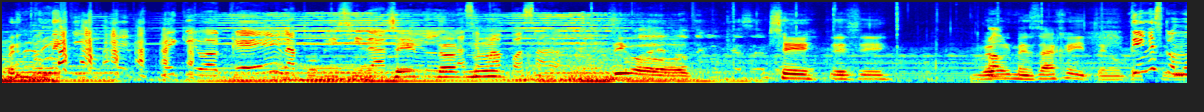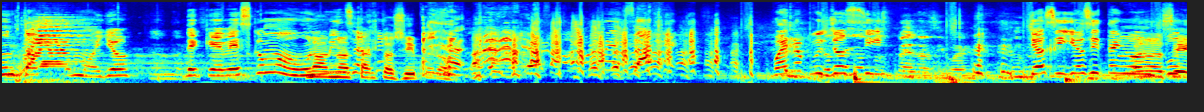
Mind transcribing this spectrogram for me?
Pues me equivoqué, me equivoqué en la publicidad Sí, de no, la no. semana pasada. Digo, sí, sí, sí. Veo Oh. el mensaje y tengo que... Tienes como un toque como yo, de que ves como un No, no mensaje. tanto así, pero... Bueno, pues yo sí. Yo sí, yo sí tengo Bueno, un puto sí,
